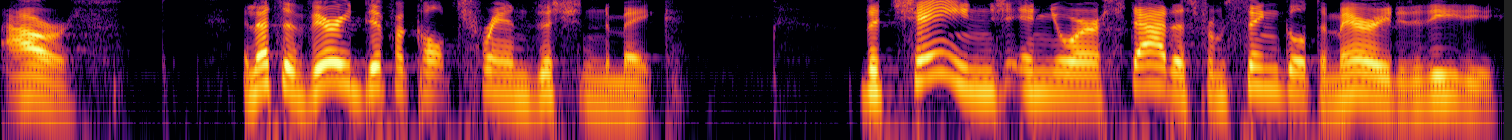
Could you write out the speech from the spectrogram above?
ours. And that's a very difficult transition to make. The change in your status from single to married is easy.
